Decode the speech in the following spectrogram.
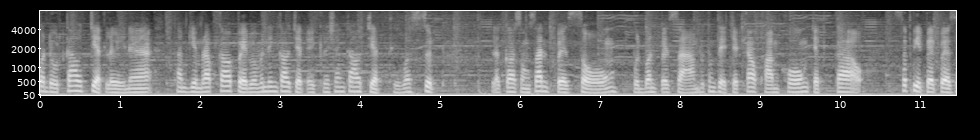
ระโดด 97 เลยนะฮะทำเกมรับ 98บอลวันนิ่ง97เอ็กเคชั่น97 ถือว่าสุด แล้วก็สองสั้น 82เปิดบอล 83ลูกตั้งเตะ 79 ความโค้ง 79 สปีด 88 ส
